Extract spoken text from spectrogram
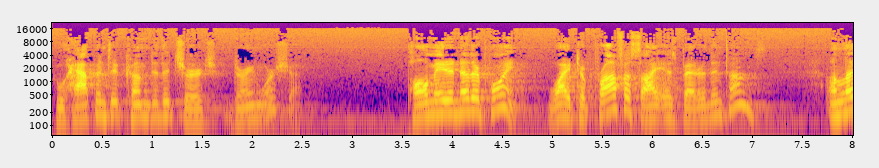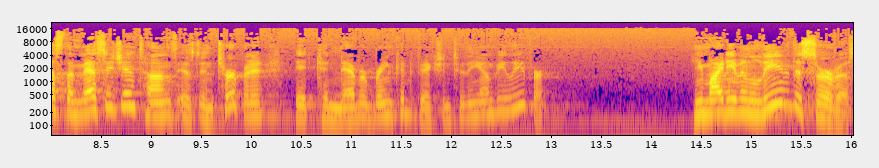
who happened to come to the church during worship. Paul made another point why to prophesy is better than tongues. Unless the message in tongues is interpreted, it can never bring conviction to the unbeliever. He might even leave the service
